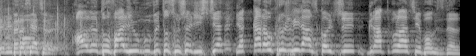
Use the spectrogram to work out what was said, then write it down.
riposty. Teraz ja cię... Ale dowalił mu, wy to słyszeliście? Jak kanał Kruszwila skończy, gratulacje Boxdel.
